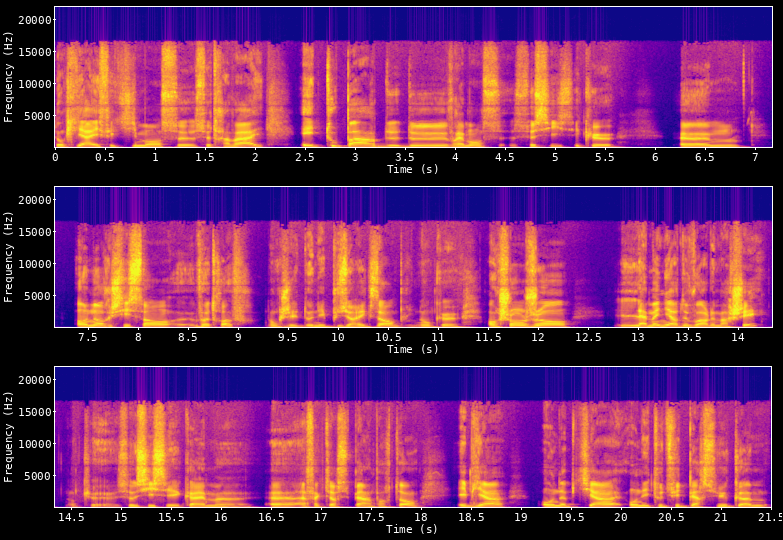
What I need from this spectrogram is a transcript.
Donc, il y a effectivement ce, travail. Et tout part de, vraiment ceci c'est que euh, en enrichissant votre offre, donc j'ai donné plusieurs exemples, donc en changeant la manière de voir le marché, donc euh, ça aussi c'est quand même euh, euh, un facteur super important, eh bien on obtient, on est tout de suite perçu comme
